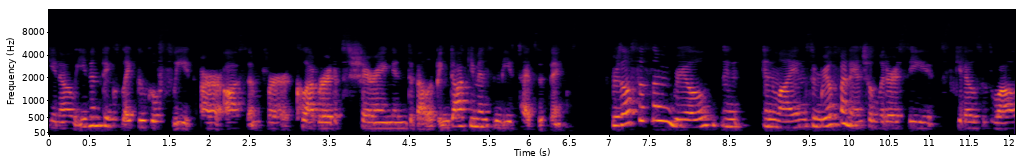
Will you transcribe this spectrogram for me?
You know, even things like Google Suite are awesome for collaborative sharing and developing documents and these types of things. There's also some real in, in line, some real financial literacy skills as well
